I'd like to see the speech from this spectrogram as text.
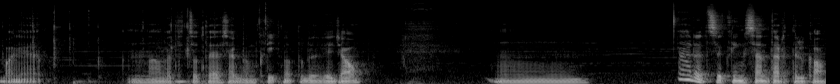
Bo nie nawet co to jest, jakbym kliknął, to bym wiedział. Mm, a Recykling Center tylko.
